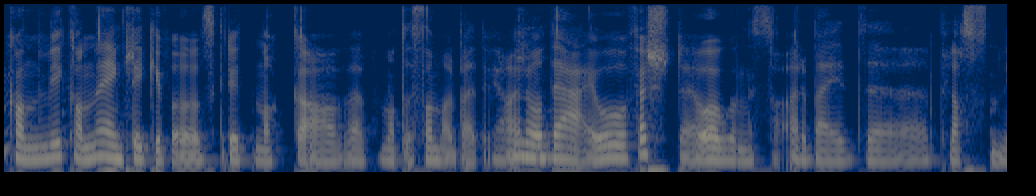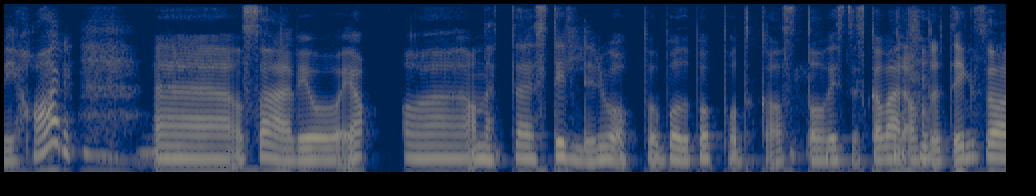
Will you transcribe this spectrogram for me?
kan, vi kan egentlig ikke få skrytt nok av på en måte samarbeidet vi har. Og det er jo første overgangsarbeidplassen vi har. Eh, og så er vi jo Ja, og Anette stiller jo opp både på podkast og hvis det skal være andre ting, så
